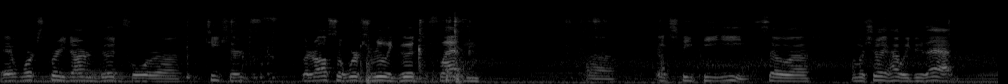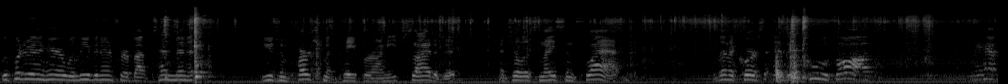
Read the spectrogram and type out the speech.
It works pretty darn good for uh, t-shirts but it also works really good to flatten uh, HDPE. So uh, I'm going to show you how we do that. We put it in here, we leave it in for about 10 minutes using parchment paper on each side of it until it's nice and flat. And then of course as it cools off, we have,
